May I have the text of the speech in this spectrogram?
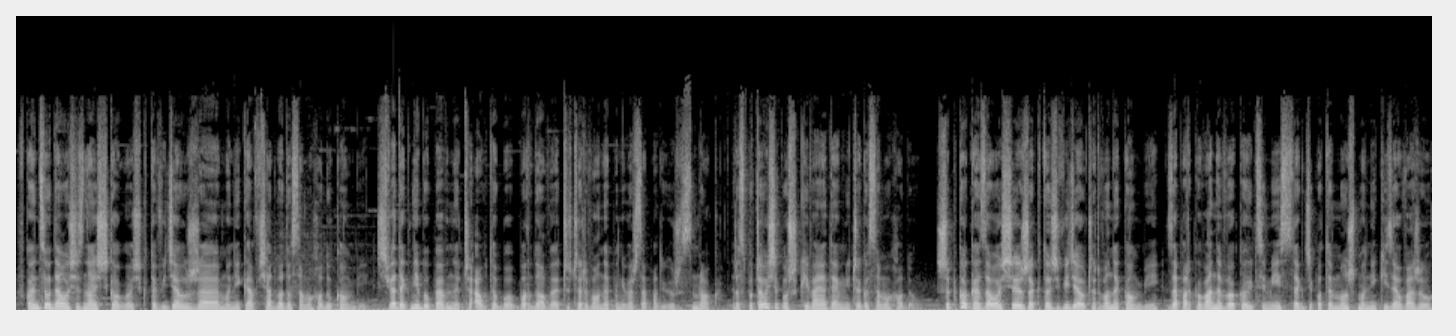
W końcu udało się znaleźć kogoś, kto widział, że Monika wsiadła do samochodu kombi. Świadek nie był pewny, czy auto było bordowe czy czerwone, ponieważ zapadł już zmrok. Rozpoczęły się poszukiwania tajemniczego samochodu. Szybko okazało się, że ktoś widział czerwone kombi zaparkowane w okolicy miejsca, gdzie potem mąż Moniki zauważył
